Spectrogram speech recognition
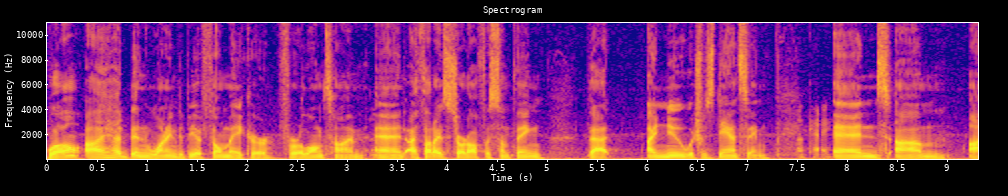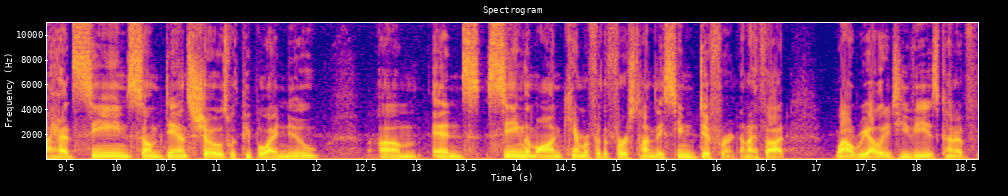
Well, I had been wanting to be a filmmaker for a long time, and I thought I'd start off with something that I knew, which was dancing. Okay. And um, I had seen some dance shows with people I knew, um, and seeing them on camera for the first time, they seemed different. And I thought, wow, reality TV is kind of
